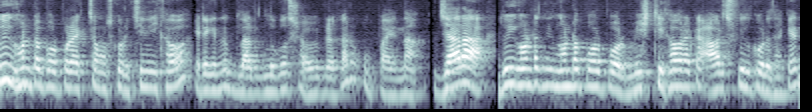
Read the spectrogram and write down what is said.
দুই ঘণ্টা পর পর এক চামচ করে চিনি খাওয়া, এটা কিন্তু ব্লাড গ্লুকোজ স্বাভাবিক রাখার উপায় না। যারা দুই ঘণ্টা, তিন ঘণ্টা পর পর মিষ্টি খাওয়ার একটা আর্জ ফিল করে থাকেন,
